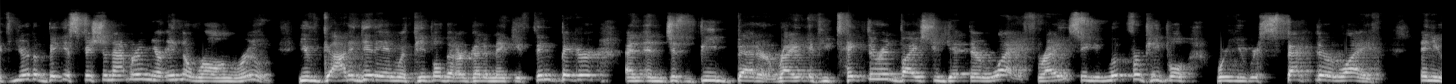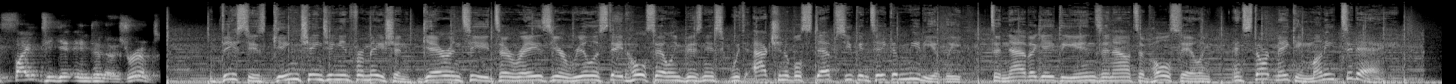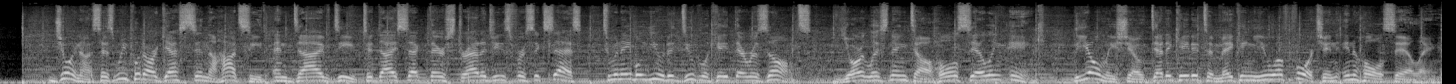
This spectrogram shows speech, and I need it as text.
If you're the biggest fish in that room, you're in the wrong room. You've got to get in with people that are going to make you think bigger and, and just be better, right? If you take their advice, you get their life, right? So you look for people where you respect their life and you fight to get into those rooms. This is game changing information guaranteed to raise your real estate wholesaling business with actionable steps you can take immediately to navigate the ins and outs of wholesaling and start making money today. Join us as we put our guests in the hot seat and dive deep to dissect their strategies for success to enable you to duplicate their results. You're listening to Wholesaling Inc., the only show dedicated to making you a fortune in wholesaling.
